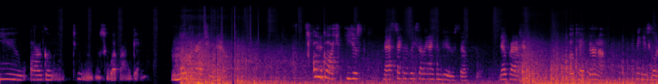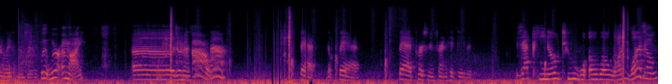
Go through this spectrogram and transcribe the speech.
You are going to lose whoever I'm getting. No crouching now. Oh gosh, he just. That's technically something I can do, so no crouching. Okay, fair enough. I think he's going away from me, David. Wait, where am I? Uh, don't know. Ow! Ah! Bad. No, bad. Bad person is trying to hit David. Is that Pino 2001? What? No.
